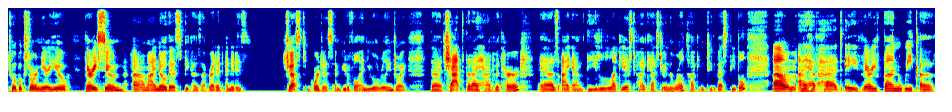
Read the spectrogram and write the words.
to a bookstore near you very soon. Um, I know this because I've read it and it is just gorgeous and beautiful, and you will really enjoy the chat that I had with her, as I am the luckiest podcaster in the world talking to the best people. Um, I have had a very fun week of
